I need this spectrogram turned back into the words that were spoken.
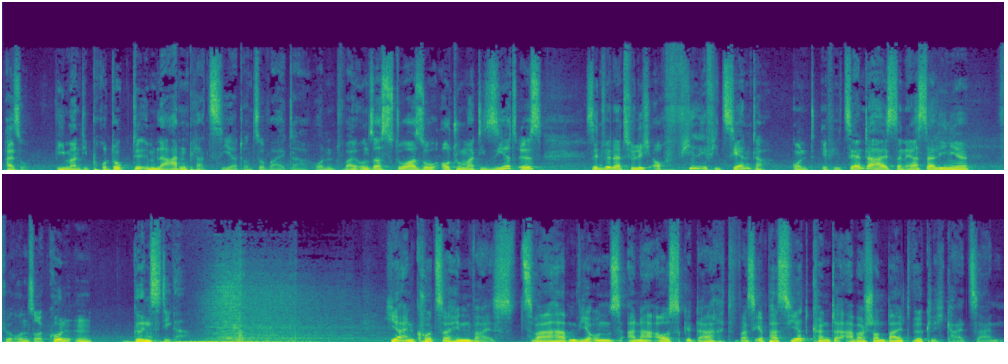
Also, wie man die Produkte im Laden platziert und so weiter. Und weil unser Store so automatisiert ist, sind wir natürlich auch viel effizienter. Und effizienter heißt in erster Linie für unsere Kunden günstiger. Hier ein kurzer Hinweis. Zwar haben wir uns Anna ausgedacht, was ihr passiert, könnte aber schon bald Wirklichkeit sein.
